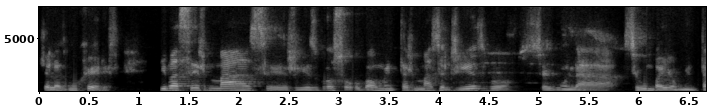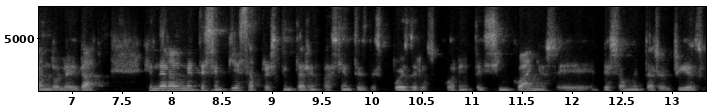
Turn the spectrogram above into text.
que a las mujeres. Y va a ser más eh, riesgoso va a aumentar más el riesgo según, la, según vaya aumentando la edad. Generalmente se empieza a presentar en pacientes después de los 45 años, eh, empieza a aumentar el riesgo.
